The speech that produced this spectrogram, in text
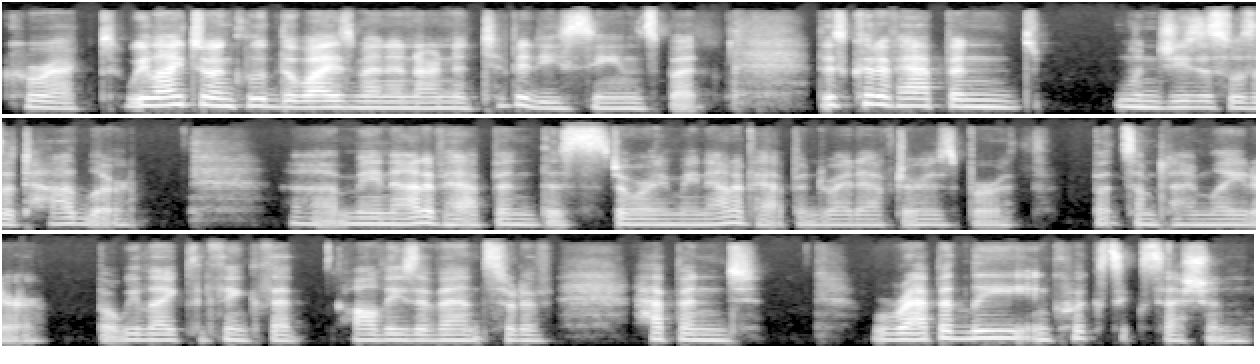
Correct. We like to include the wise men in our nativity scenes, but this could have happened when Jesus was a toddler. Uh, may not have happened, this story may not have happened right after his birth, but sometime later. But we like to think that all these events sort of happened rapidly in quick succession.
